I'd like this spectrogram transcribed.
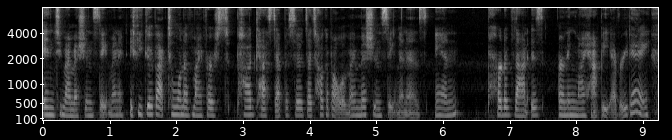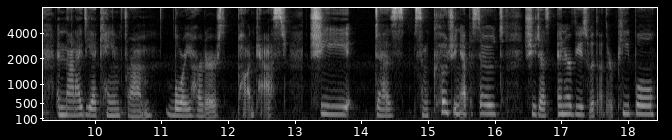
into my mission statement. If you go back to one of my first podcast episodes, I talk about what my mission statement is. And part of that is earning my happy every day. And that idea came from Lori Harder's podcast. She does some coaching episodes, she does interviews with other people,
